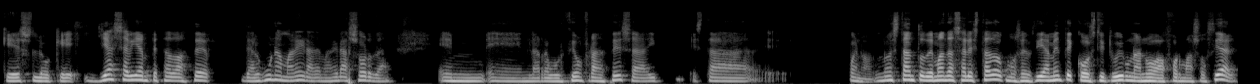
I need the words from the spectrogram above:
que es lo que ya se había empezado a hacer de alguna manera, de manera sorda, en, la Revolución Francesa y está, eh, bueno, no es tanto demandas al Estado como sencillamente constituir una nueva forma social,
